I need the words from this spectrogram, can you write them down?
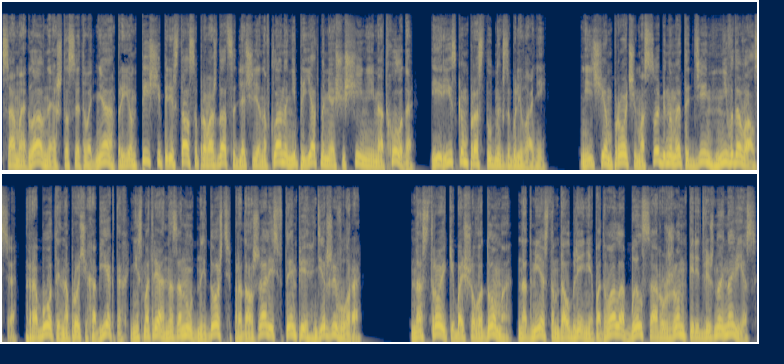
Самое главное, что с этого дня прием пищи перестал сопровождаться для членов клана неприятными ощущениями от холода и риском простудных заболеваний. Ничем прочим особенным этот день не выдавался. Работы на прочих объектах, несмотря на занудный дождь, продолжались в темпе держивора. На стройке большого дома над местом долбления подвала был сооружен передвижной навес,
